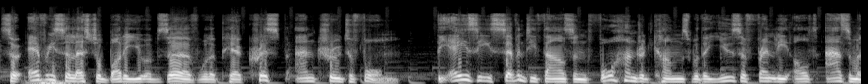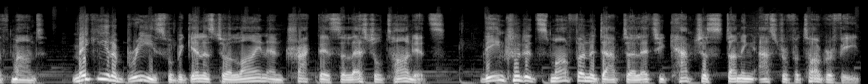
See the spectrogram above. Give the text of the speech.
so every celestial body you observe will appear crisp and true to form. The AZ70400 comes with a user-friendly alt-azimuth mount, making it a breeze for beginners to align and track their celestial targets. The included smartphone adapter lets you capture stunning astrophotography,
